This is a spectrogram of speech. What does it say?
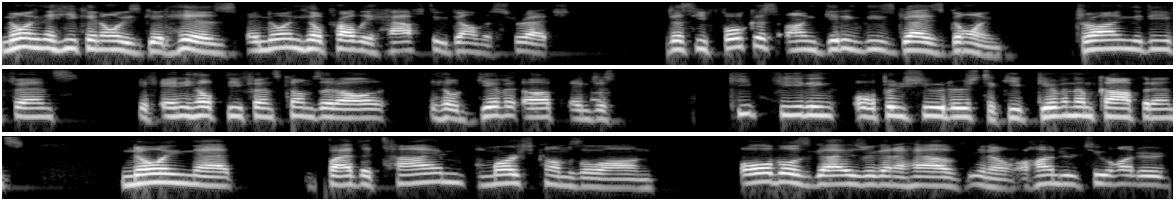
knowing that he can always get his and knowing he'll probably have to down the stretch? Does he focus on getting these guys going, drawing the defense? If any help defense comes at all, he'll give it up and just keep feeding open shooters to keep giving them confidence, knowing that by the time March comes along, all those guys are going to have, you know, 100, 200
